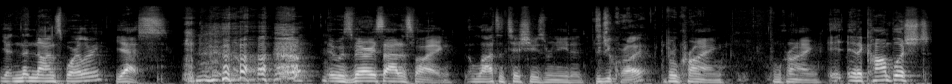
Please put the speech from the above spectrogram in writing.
Yeah, n- non-spoilery? Yes. it was very satisfying. Lots of tissues were needed Did you cry? from crying, from crying. It, it accomplished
